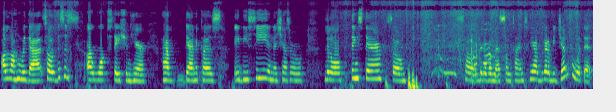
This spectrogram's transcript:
along with that, so this is our workstation here. I have Danica's ABC and then she has her little things there. So, so a bit of a mess sometimes. Yeah, we gotta be gentle with it.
